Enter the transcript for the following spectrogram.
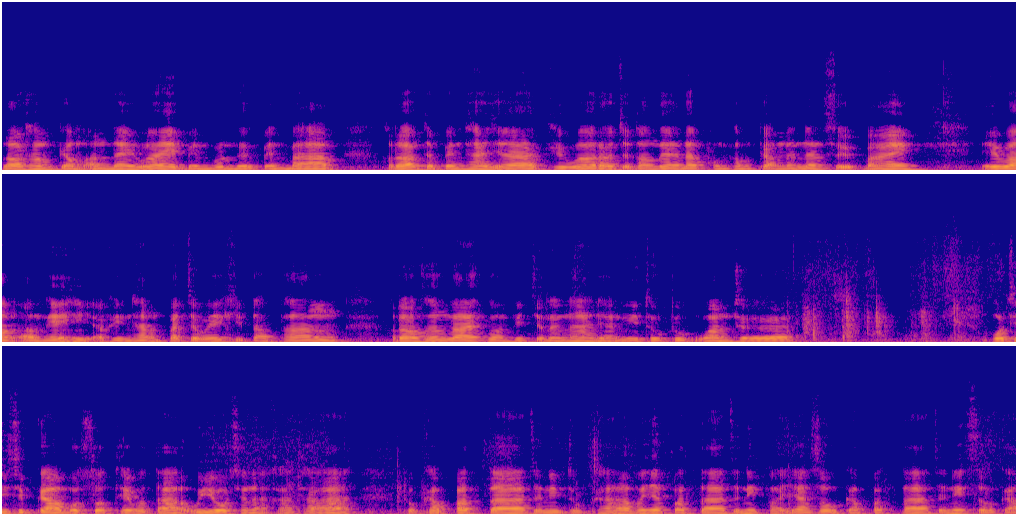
เราทำกรรมอันใดไว้เป็นบุญหรือเป็นบาป เราจะเป็นทายาทคือว่าเราจะต้องได้รับผลของกรรมนั้นๆสืบไป เอวังอัมเหหิอภินหังปัจเจเวขิตาพัง เราทั้งหลายควรพิจารณาอย่างนี้ทุกๆวันเถิด บทที่ 19 บทสวดเทวตาอุโยชนะคาถา ทุกขปัตตาจนิทุกขาพยปัตตาจนิพยาโสกปัตตาจนิโสกา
